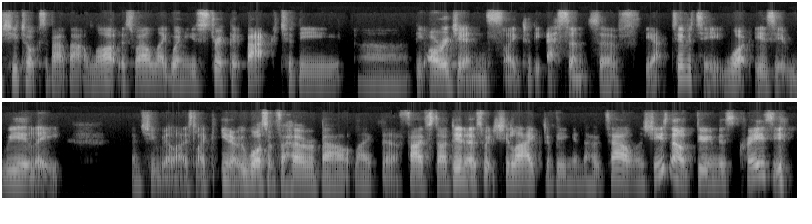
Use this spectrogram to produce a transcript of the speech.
She talks about that a lot as well. Like when you strip it back to the uh, the origins, like to the essence of the activity, what is it really? And she realized, like, you know, it wasn't for her about like the five star dinners, which she liked, and being in the hotel. And she's now doing this crazy,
